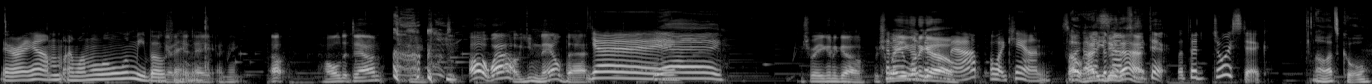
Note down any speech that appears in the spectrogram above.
There I am. I'm on the little amiibo You gotta hit thing. A, I think. Oh, hold it down. Oh wow, you nailed that. Yay! Yay. Which way are you gonna go? Which Can way I are you look gonna at the go? map? Oh, I can. So Oh, I got how do you the do that? right there. with the joystick, Oh, that's cool.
